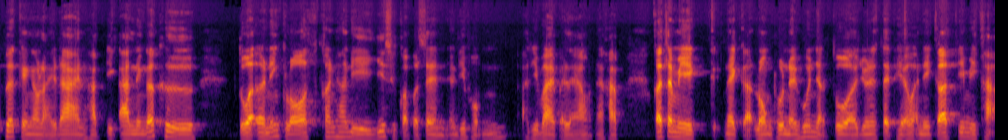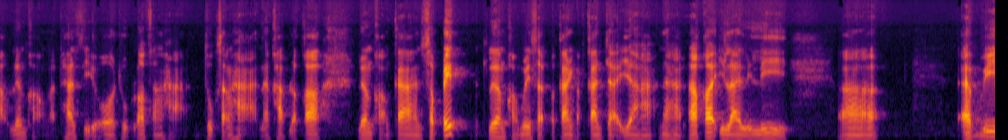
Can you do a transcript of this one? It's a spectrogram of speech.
เพื่อเก็งกำไรได้นะครับ อีกอันหนึ่งก็คือ ตัว earning growth ค่อนข้างดี 20 กว่าเปอร์เซ็นต์อย่างที่ผมอธิบายไปแล้วนะครับ ก็จะมีในลงทุนในหุ้นอย่างตัว United Health อันนี้ก็ที่มีข่าวเรื่องของท่าน CEO ถูกรอบสังหารถูกสังหารนะครับ แล้วก็เรื่องของการสปิทเรื่องของบริษัทประกันกับการจ่ายยานะฮะแล้วก็ Eli Lilly แอปวี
